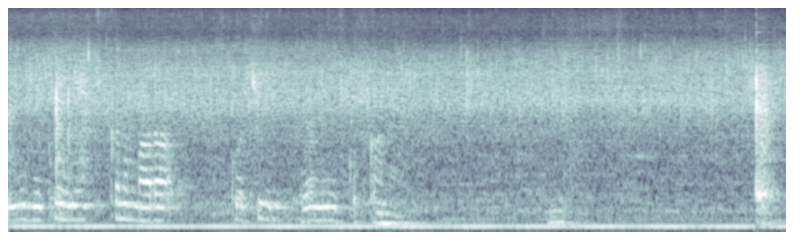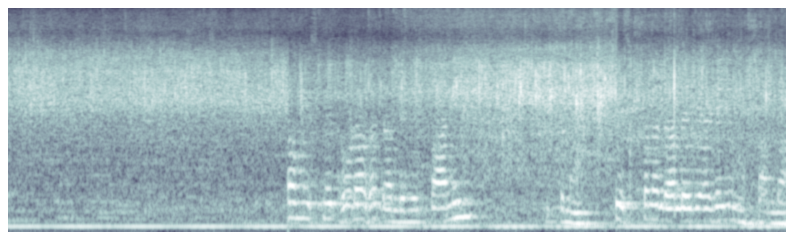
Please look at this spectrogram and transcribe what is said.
ये देखिए ये चिकन हमारा इसको अच्छी तरीके हमने इसको पकाना है। हम इसमें थोड़ा सा डालेंगे पानी, इतना इस तरह डाला जाएगा ये मसाला।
